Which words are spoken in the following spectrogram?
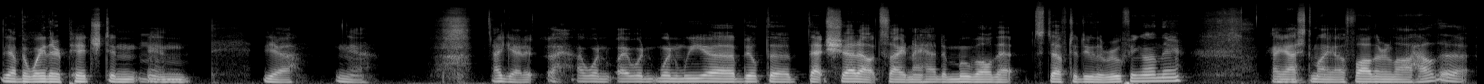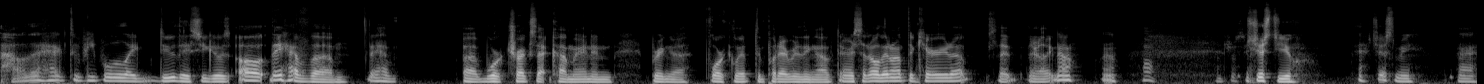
Yeah, the way they're pitched and Mm-hmm. and yeah, yeah. I get it. I wouldn't. I would when we uh, built the that shed outside, and I had to move all that stuff to do the roofing on there. I Mm-hmm. asked my uh, father-in-law how the how the heck do people like do this? He goes, "Oh, they have um they have uh, work trucks that come in and bring a forklift and put everything up there." I said, "Oh, they don't have to carry it up." So they're like, "No, no, Interesting. it's just you. Yeah, just me. I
